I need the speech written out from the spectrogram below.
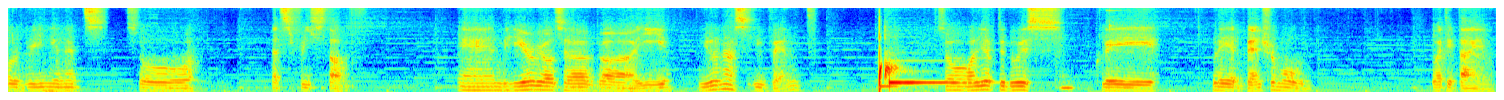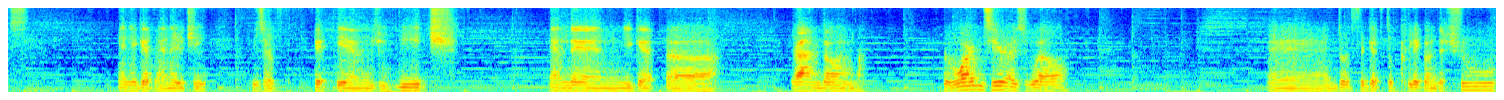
for green units so that's free stuff and here we also have uh, Yuna's event so all you have to do is play play adventure mode 20 times and you get energy. These are 50 energy each. And then you get uh, random rewards here as well. And don't forget to click on the shoe.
